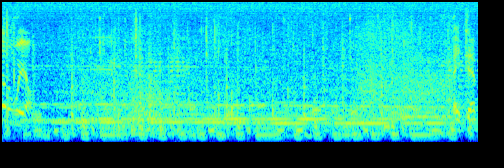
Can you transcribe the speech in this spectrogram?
Hands on the wheel. Hey, Tim.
